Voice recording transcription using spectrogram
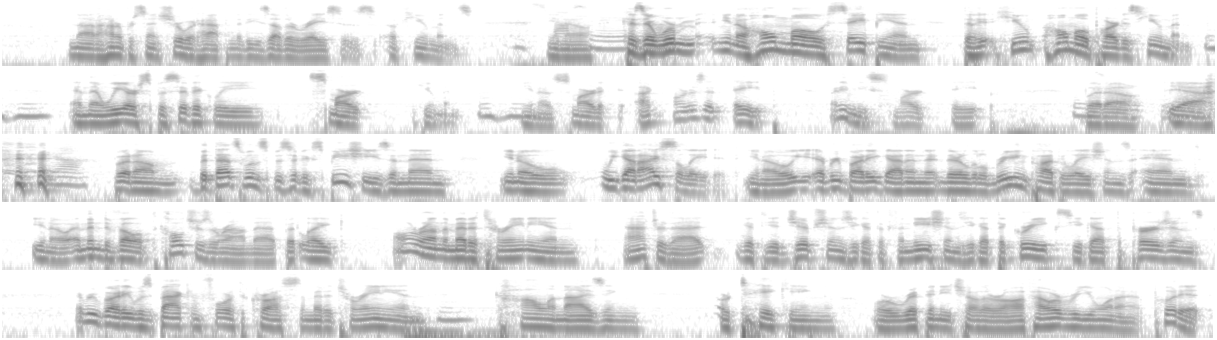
not 100% sure what happened to these other races of humans It's you know because there were you know homo sapien the hum, homo part is human Mhm. and then we are specifically smart human Mhm. you know smart uh, or is it ape might even be smart ape I think but uh yeah. Yeah. but um but that's one specific species and then you know we got isolated you know? Everybody got in their, little breeding populations and you know and then developed cultures around that. But like all around the mediterranean after that you get the egyptians you got the phoenicians you got the greeks you got the persians. Everybody was back and forth across the mediterranean Mhm. colonizing or taking or ripping each other off however you want to put it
